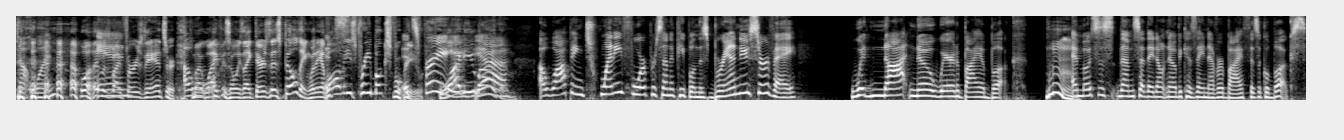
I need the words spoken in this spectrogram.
Not one. well, that was my first answer. Oh. my wife is always like, "There's this building where they have all these free books for It's you. It's free. Why do you buy them?" A whopping 24% of people in this brand new survey would not know where to buy a book. Hmm. And most of them said they don't know because they never buy physical books.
